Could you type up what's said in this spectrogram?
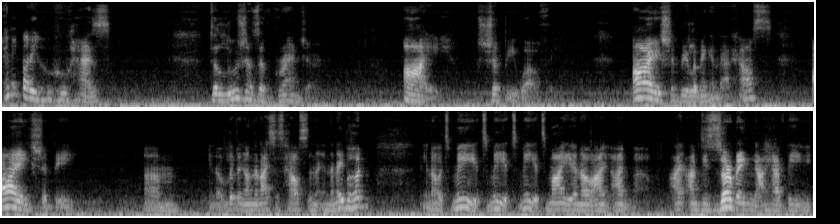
anybody who, who has delusions of grandeur, I should be wealthy. I should be living in that house. I should be, um, you know, living on the nicest house in the, in the neighborhood. You know, it's me, it's me, it's me, it's my, you know, I, I'm, I, I'm deserving. I have the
